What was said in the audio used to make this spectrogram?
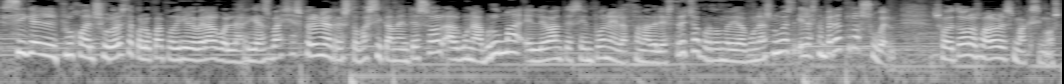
Sigue el flujo del suroeste, con lo cual podría llover algo en las Rías Baixas, pero en el resto básicamente sol, alguna bruma, el levante se impone en la zona del estrecho, por donde hay algunas nubes, y las temperaturas suben, sobre todo los valores máximos.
